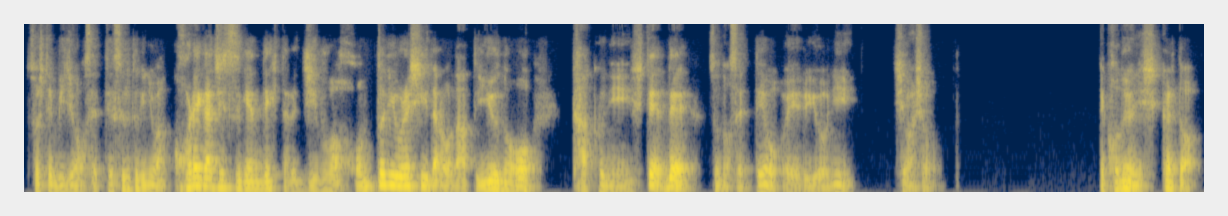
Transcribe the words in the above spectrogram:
そしてビジョンを設定するときには、これが実現できたら自分は本当に嬉しいだろうなというのを確認して、で、その設定を終えるようにしましょう。で、このようにしっかりと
